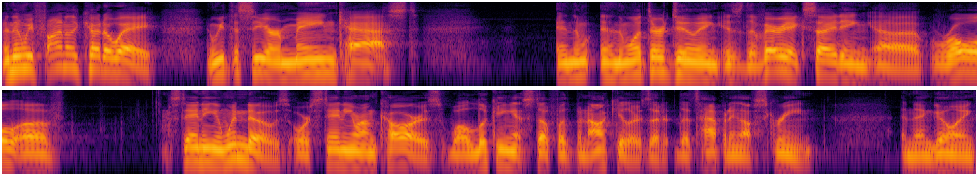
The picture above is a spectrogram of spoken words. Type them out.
And then we finally cut away, and we get to see our main cast. And, and what they're doing is the very exciting uh, role of standing in windows or standing around cars while looking at stuff with binoculars that, that's happening off screen and then going,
